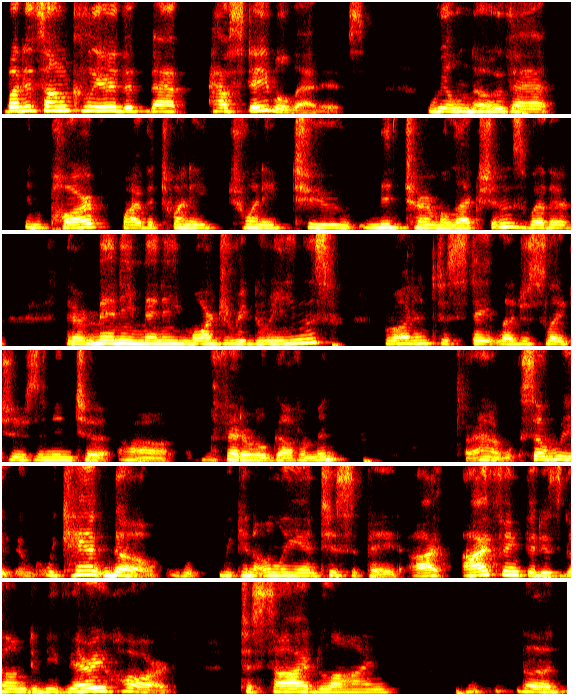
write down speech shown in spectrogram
But it's unclear that that how stable that is. We'll know that in part by the 2022 midterm elections, whether there are many, many Marjorie Greenes brought into state legislatures and into uh, the federal government. Uh, so we we can't know. We can only anticipate. I I think that it's going to be very hard to sideline the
